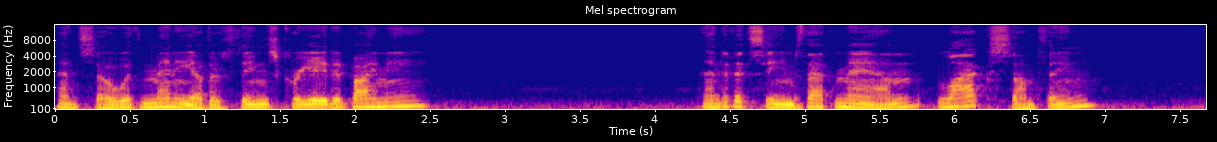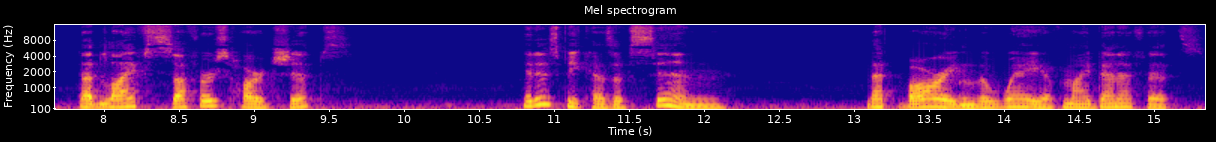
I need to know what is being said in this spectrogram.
And so with many other things created by me. And if it seems that man lacks something, that life suffers hardships, it is because of sin, that barring the way of my benefits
